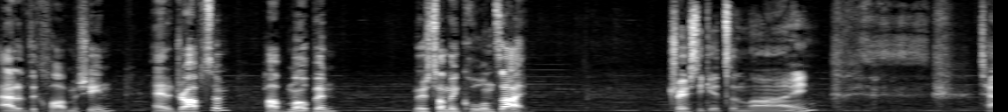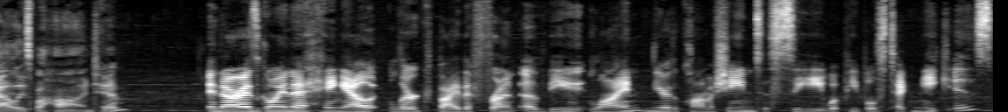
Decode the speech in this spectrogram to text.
out of the claw machine, and it drops them, pop them open. There's something cool inside. Tracey gets in line. Tally's behind him. Inara is going to hang out, lurk by the front of the line near the claw machine to see what people's technique is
